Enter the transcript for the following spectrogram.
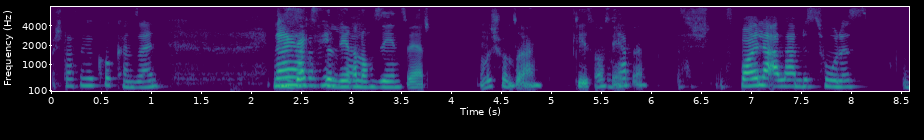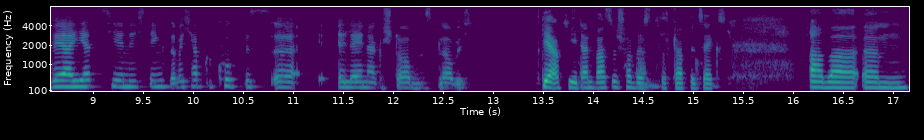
Staffeln geguckt, kann sein. Die Naja, auf sechste wäre noch sehenswert. Muss ich schon sagen. Die ist noch Ich hab-. Spoiler-Alarm des Todes. Wer jetzt hier nicht Dings, aber ich habe geguckt, bis äh, Elena gestorben ist, glaube ich. Ja, okay, dann warst du schon bis Ja. zu Staffel 6. Aber, ähm,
